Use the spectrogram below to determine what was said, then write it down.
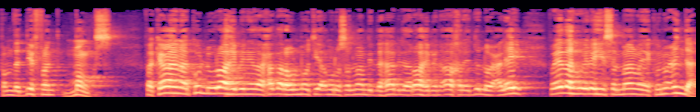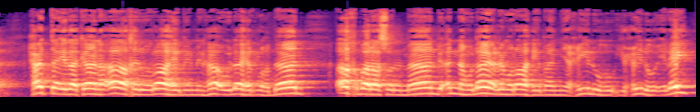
from the different monks. فكان كل راهب إذا حضره الموت يأمر سلمان بالذهاب إلى راهب آخر يدله عليه فيذهب إليه سلمان ويكون عنده حتى إذا كان آخر راهب من هؤلاء الرهبان أخبر سلمان بأنه لا يعلم راهبا يحيله, يحيله إليه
